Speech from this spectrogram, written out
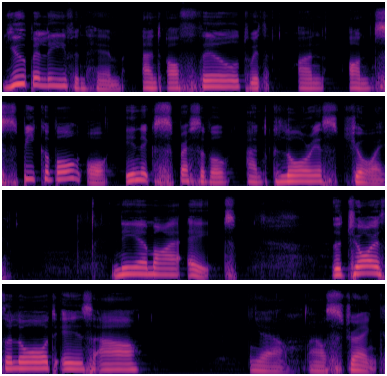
you believe in him and are filled with an unspeakable or inexpressible and glorious joy. Nehemiah 8. The joy of the Lord is our, yeah, our strength.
